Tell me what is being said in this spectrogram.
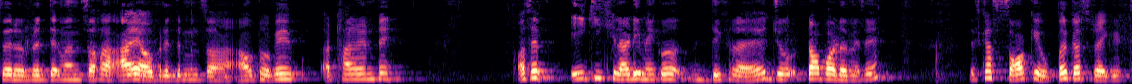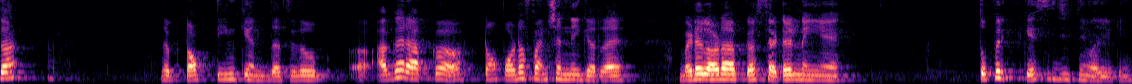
फिर वृद्धमन सहा आया और वृद्धमन सहा आउट हो गए अठारह रन पे। और सिर्फ़ एक ही खिलाड़ी मेरे को दिख रहा है जो टॉप ऑर्डर में से इसका सौ के ऊपर का स्ट्राइक रेट था। जब टॉप तीन के अंदर से तो अगर आपका टॉप ऑर्डर फ़ंक्शन नहीं कर रहा है मिडिल ऑर्डर आपका सेटल नहीं है तो फिर कैसे जीतने वाली टीम?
